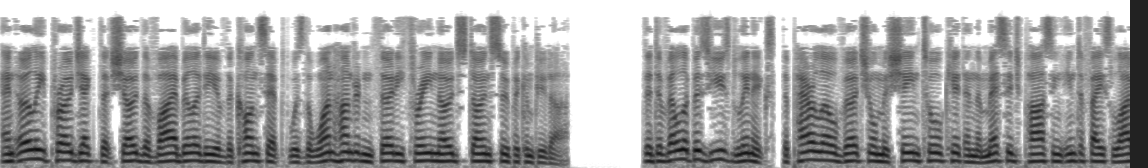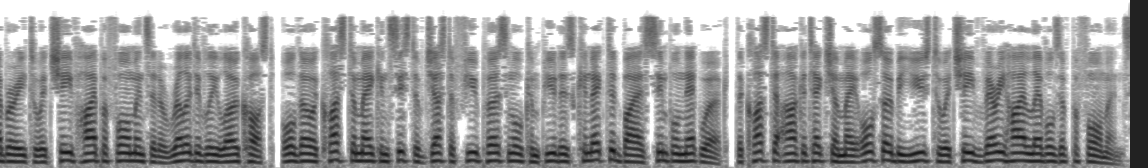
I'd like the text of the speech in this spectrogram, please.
An early project that showed the viability of the concept was the 133-node Stone supercomputer. The developers used Linux, the Parallel Virtual Machine Toolkit and the Message Passing Interface Library to achieve high performance at a relatively low cost. Although a cluster may consist of just a few personal computers connected by a simple network, the cluster architecture may also be used to achieve very high levels of performance.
